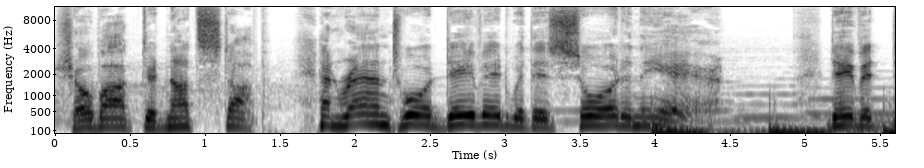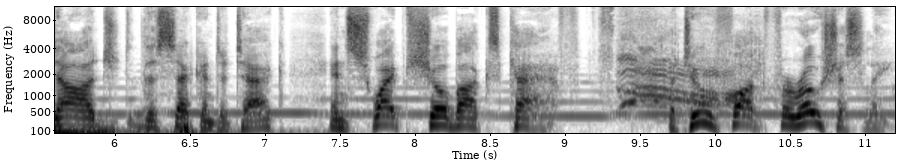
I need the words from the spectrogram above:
Shobach did not stop and ran toward David with his sword in the air. David dodged the second attack and swiped Shobach's calf. The two fought ferociously,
